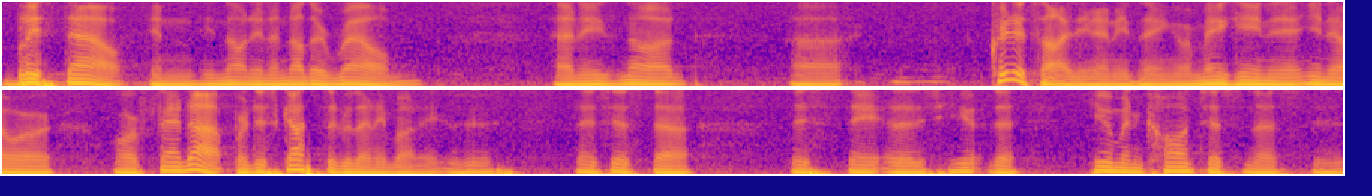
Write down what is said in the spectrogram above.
blissed out. In, he's not in another realm, and he's not uh, criticizing anything or making it, you know or or fed up or disgusted with anybody. It's just uh, this, the, uh, this hu the human consciousness, uh,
